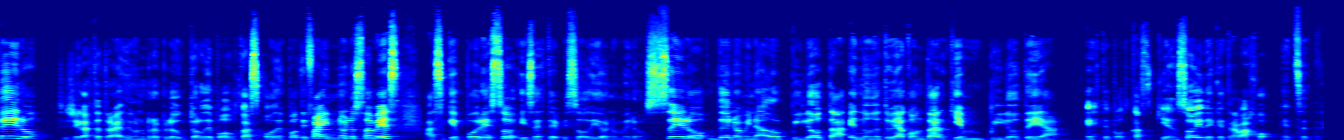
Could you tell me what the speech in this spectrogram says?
pero si llegaste a través de un reproductor de podcast o de Spotify no lo sabes, así que por eso hice este episodio número 0 denominado Pilota, en donde te voy a contar quién pilotea este podcast, quién soy, de qué trabajo, etc.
